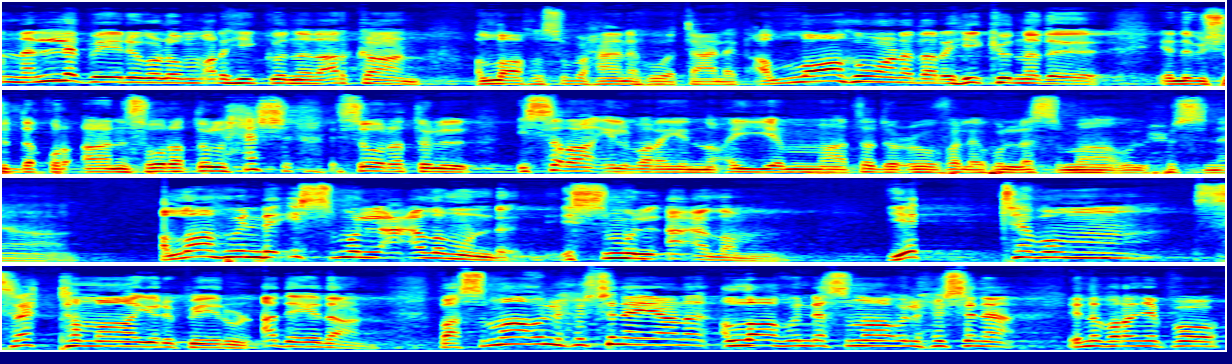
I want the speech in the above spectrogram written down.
നല്ല പേരുകളും അർഹിക്കുന്നത് ആർക്കാണ്? അള്ളാഹു സുബാനഹു വതആല. അള്ളാഹുവാണ് അത് അർഹിക്കുന്നത് എന്ന് വിശുദ്ധ ഖുർആൻ സൂറത്തുൽ ഹഷ് സൂറത്തുൽ ഇസ്രായിൽ പറയുന്നു ഫലഹുൽ അള്ളാഹുവിന്റെ ഇസ്മുൽ ഉണ്ട് ഇസ്മുൽ ശ്രേഷ്ഠമായ ഒരു പേരുണ്ട് അതേതാണ്? അപ്പൊ അസ്മാ ഉൽ ഹുസ്നയാണ് അള്ളാഹുവിന്റെ അസ്മാ ഉൽ ഹുസന എന്ന് പറഞ്ഞപ്പോ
